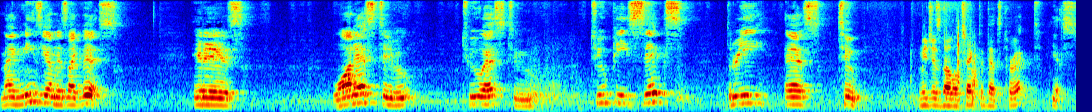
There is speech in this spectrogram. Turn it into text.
magnesium is like this. It is 1s2, 2s2, 2p6, 3s2. Let me just double check that that's correct. Yes.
